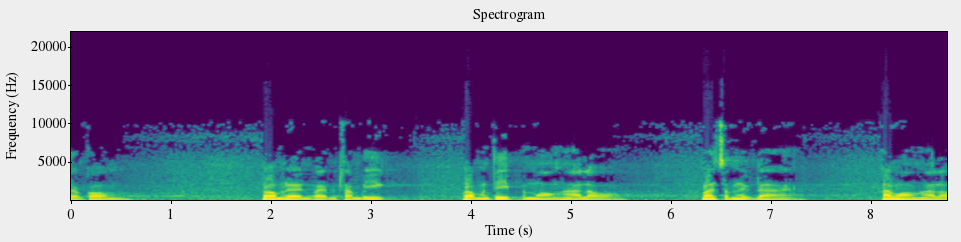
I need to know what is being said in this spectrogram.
จงกรม พอมเดินไปมันทำอีกพอมันตีมันมองหาเรา มันสำนึกได้ มันมองหาเรา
